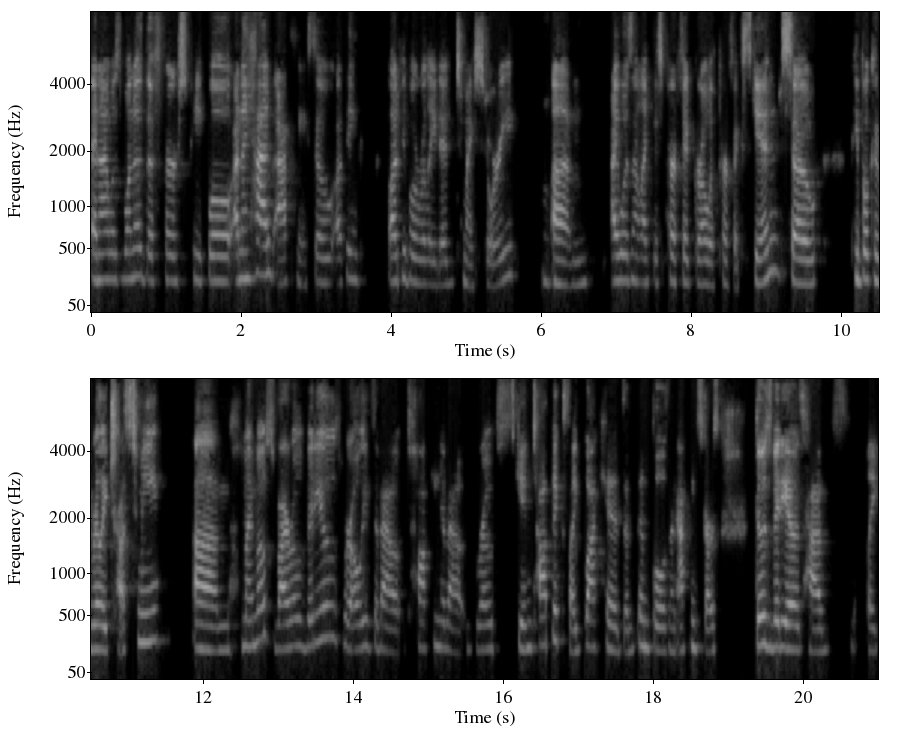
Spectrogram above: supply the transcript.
and I was one of the first people and I had acne. So I think a lot of people related to my story. Mm-hmm. Um, I wasn't like this perfect girl with perfect skin. So people could really trust me. Um, my most viral videos were always about talking about growth skin topics like blackheads and pimples and acne scars. Those videos have like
